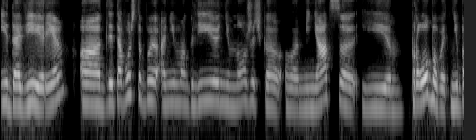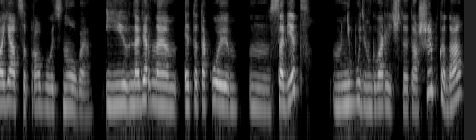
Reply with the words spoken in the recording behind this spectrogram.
и доверия для того, чтобы они могли немножечко а, меняться и пробовать, не бояться пробовать новое. И, наверное, это такой совет не будем говорить, что это ошибка, да,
